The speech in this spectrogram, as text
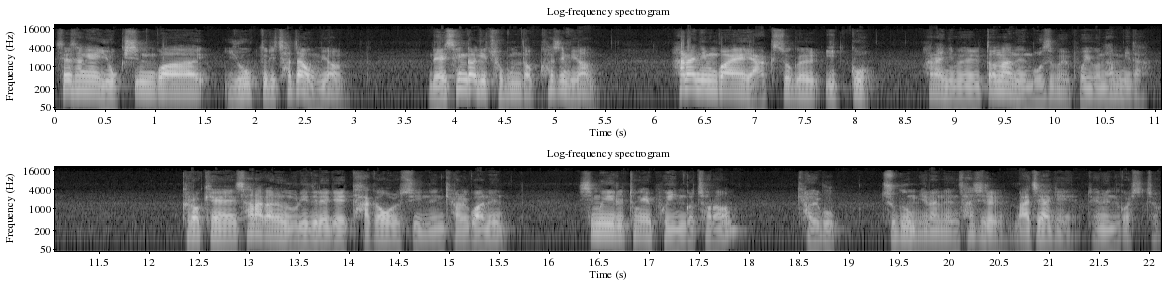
세상의 욕심과 유혹들이 찾아오면 내 생각이 조금 더 커지면 하나님과의 약속을 잊고 하나님을 떠나는 모습을 보이곤 합니다. 그렇게 살아가는 우리들에게 다가올 수 있는 결과는 심의를 통해 보인 것처럼 결국 죽음이라는 사실을 맞이하게 되는 것이죠.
